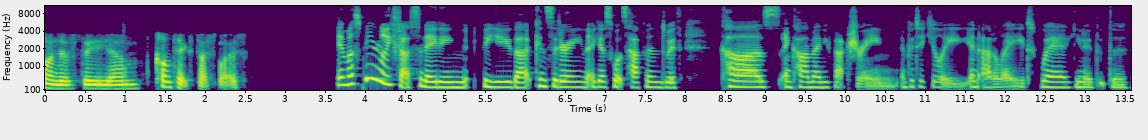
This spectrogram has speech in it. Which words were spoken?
kind of the um, context, I suppose. It must be really fascinating for you that considering, I guess, what's happened with cars and car manufacturing, and particularly in Adelaide, where you know the the,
